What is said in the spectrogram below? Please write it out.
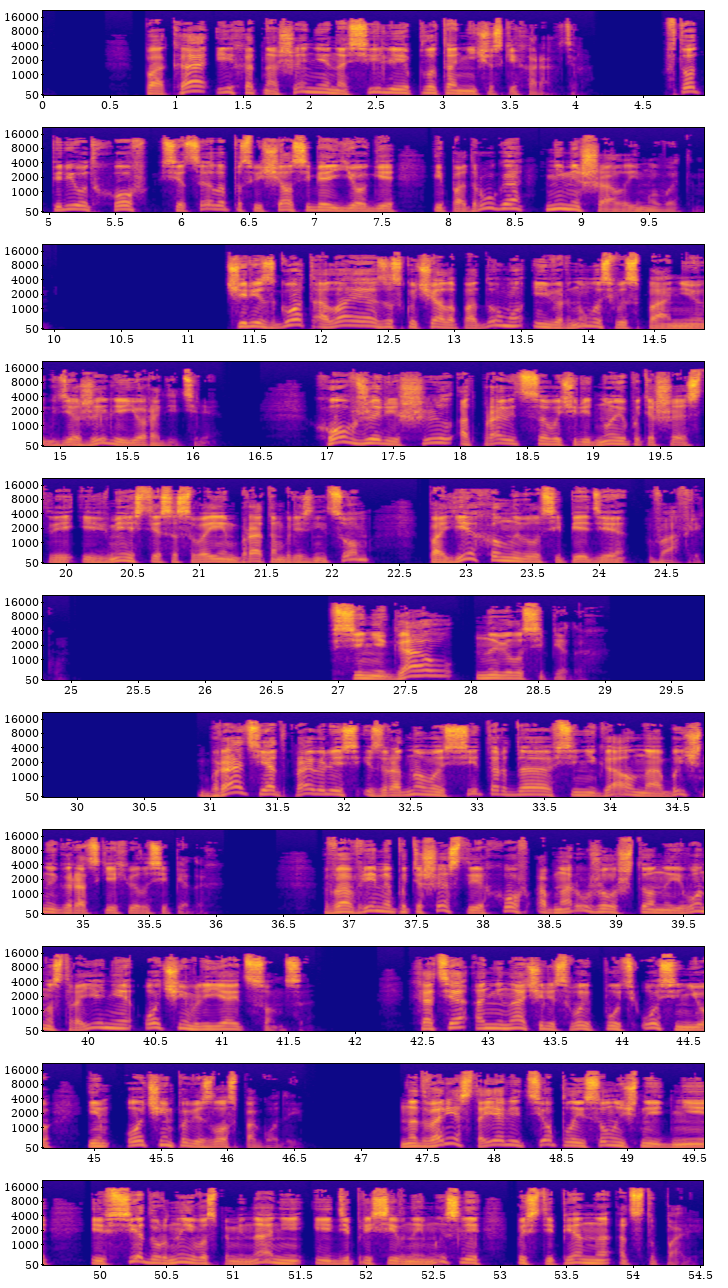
пока их отношения носили платонический характер. В тот период Хофф всецело посвящал себя йоге, и подруга не мешала ему в этом. Через год Алая заскучала по дому и вернулась в Испанию, где жили ее родители. Хофф же решил отправиться в очередное путешествие и вместе со своим братом-близнецом поехал на велосипеде в Африку. В Сенегал на велосипедах. Братья отправились из родного Ситтерда в Сенегал на обычных городских велосипедах. Во время путешествия Хофф обнаружил, что на его настроение очень влияет солнце. Хотя они начали свой путь осенью, им очень повезло с погодой. На дворе стояли теплые солнечные дни, и все дурные воспоминания и депрессивные мысли постепенно отступали.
